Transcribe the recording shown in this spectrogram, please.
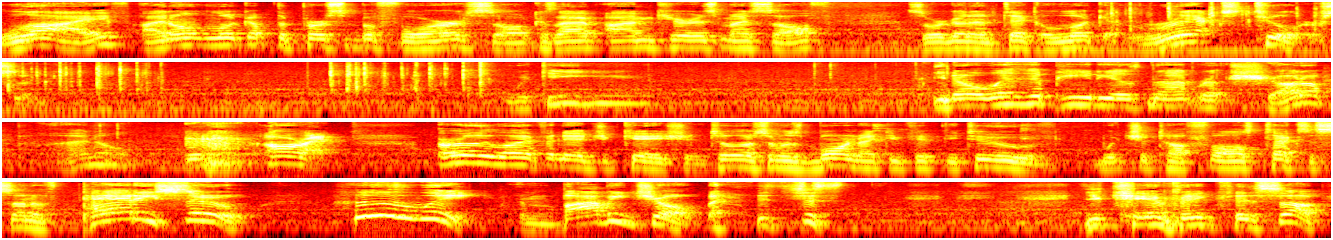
live. I don't look up the person before, so because I'm curious myself. So we're going to take a look at Rex Tillerson. Wiki. You know, Wikipedia is not real. Shut up. I know. All right. Early life and education. Tillerson was born 1952, of Wichita Falls, Texas, son of Patty Sue, Hoo-wee, and Bobby Joe. It's just, you can't make this up.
